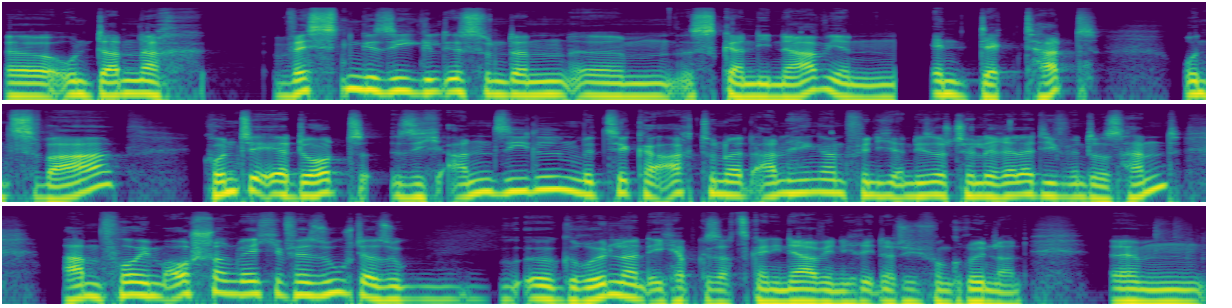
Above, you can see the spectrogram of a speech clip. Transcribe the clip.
äh, und dann nach Westen gesiegelt ist und dann ähm, Skandinavien entdeckt hat. Und zwar konnte er dort sich ansiedeln mit ca. 800 Anhängern, finde ich an dieser Stelle relativ interessant. Haben vor ihm auch schon welche versucht, also äh, Grönland, ich habe gesagt Skandinavien, ich rede natürlich von Grönland, ähm,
